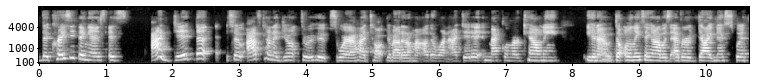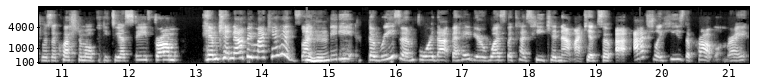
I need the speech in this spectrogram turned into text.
the crazy thing is is I did that. So I've kind of jumped through hoops where I had talked about it on my other one. I did it in Mecklenburg County. You know, the only thing I was ever diagnosed with was a questionable PTSD from him kidnapping my kids like mm-hmm. the the reason for that behavior was because he kidnapped my kids so I, actually he's the problem right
